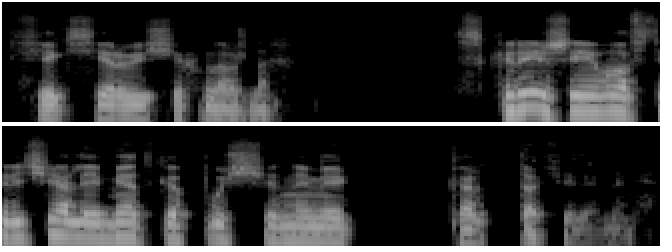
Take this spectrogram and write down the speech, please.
в фиксирующих ножнах. С крыши его встречали метко пущенными картофелинами.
